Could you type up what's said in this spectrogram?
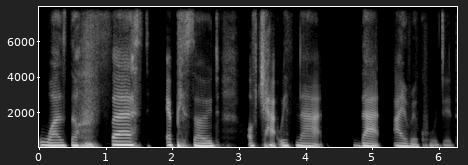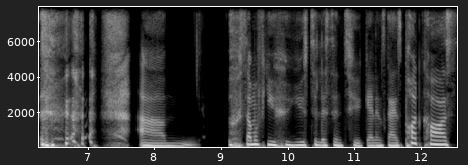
was the first episode of chat with nat that i recorded. Um some of you who used to listen to Galen's Guys podcast,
